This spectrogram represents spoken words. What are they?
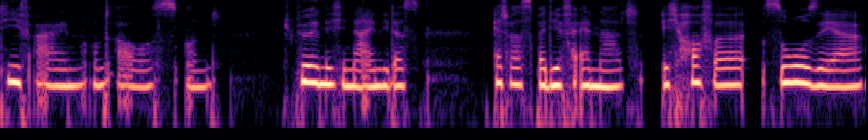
tief ein und aus und spüre in dich hinein, wie das etwas bei dir verändert. Ich hoffe so sehr,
